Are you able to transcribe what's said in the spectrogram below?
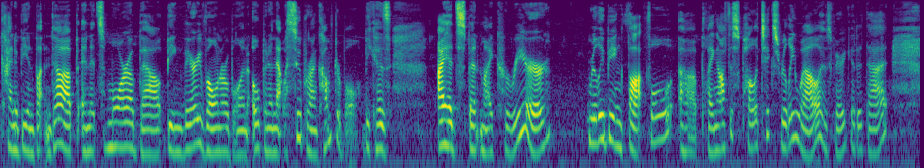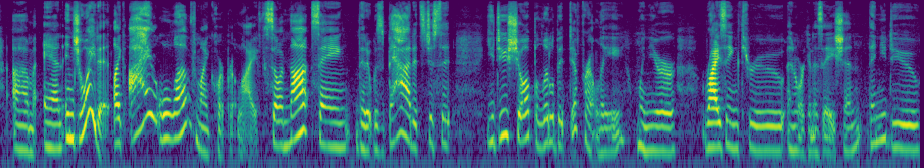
kind of being buttoned up and it's more about being very vulnerable and open and that was super uncomfortable because I had spent my career really being thoughtful, uh, playing office politics really well. I was very good at that um, and enjoyed it. Like I loved my corporate life. So I'm not saying that it was bad. It's just that you do show up a little bit differently when you're rising through an organization than you do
